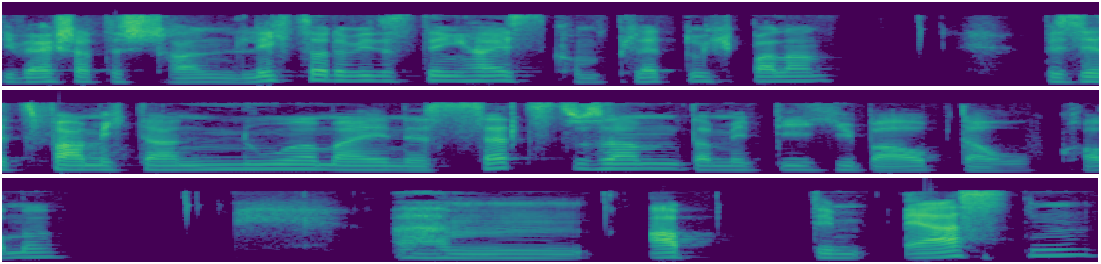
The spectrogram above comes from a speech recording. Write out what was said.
die Werkstatt des strahlenden Lichts oder wie das Ding heißt, komplett durchballern. Bis jetzt farme ich da nur meine Sets zusammen, damit ich überhaupt da hochkomme. Ähm, ab dem ersten,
